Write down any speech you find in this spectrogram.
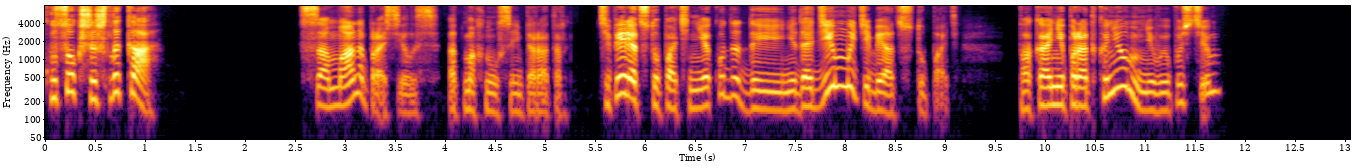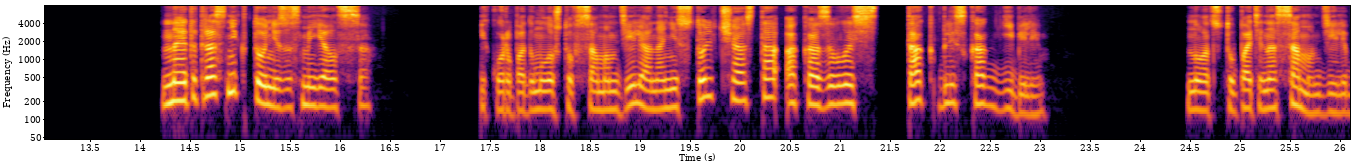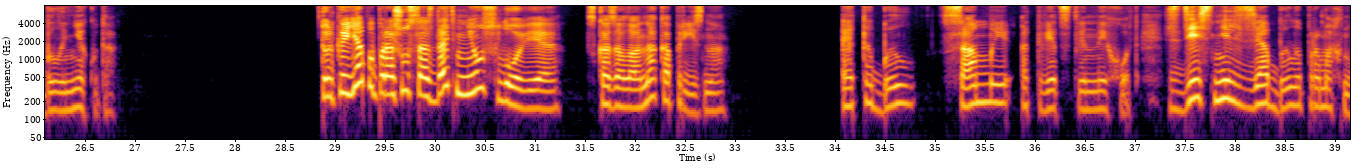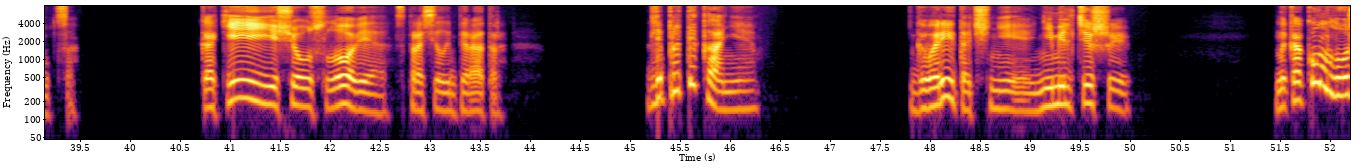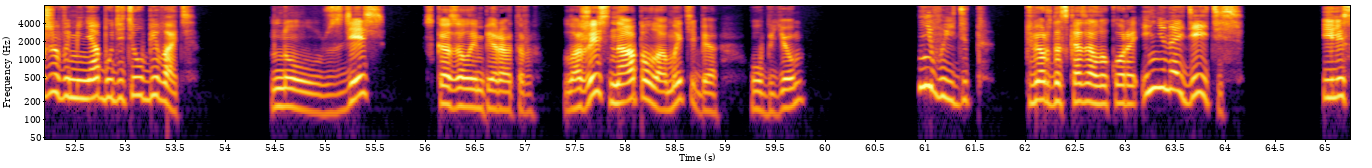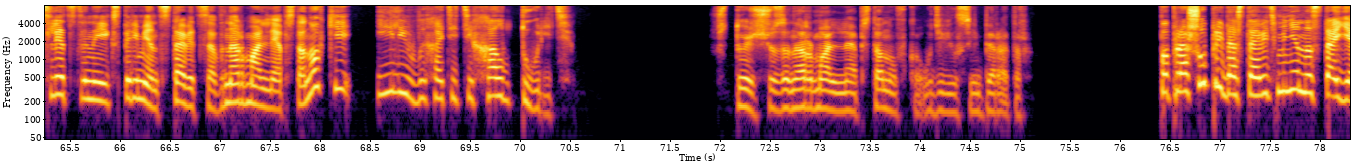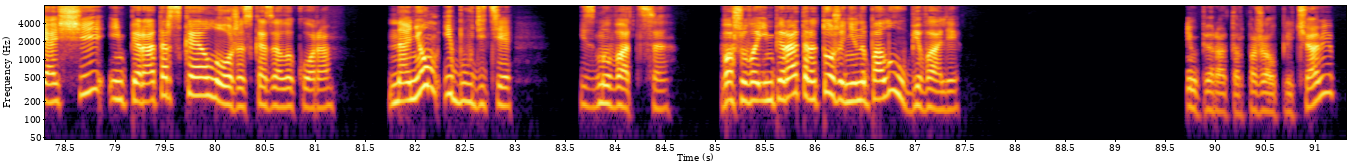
кусок шашлыка. «Сама напросилась», — отмахнулся император. «Теперь отступать некуда, да и не дадим мы тебе отступать. Пока не проткнем, не выпустим». На этот раз никто не засмеялся. И Кора подумала, что в самом деле она не столь часто оказывалась так близка к гибели но отступать и на самом деле было некуда. «Только я попрошу создать мне условия», — сказала она капризно. Это был самый ответственный ход. Здесь нельзя было промахнуться. «Какие еще условия?» — спросил император. «Для протыкания». «Говори точнее, не мельтеши». «На каком ложе вы меня будете убивать?» «Ну, здесь», — сказал император. «Ложись на пол, а мы тебя убьем». «Не выйдет», — твердо сказала Кора, — «и не надейтесь. Или следственный эксперимент ставится в нормальной обстановке, или вы хотите халтурить». «Что еще за нормальная обстановка?» — удивился император. «Попрошу предоставить мне настоящее императорское ложе», — сказала Кора. «На нем и будете измываться. Вашего императора тоже не на полу убивали». Император пожал плечами,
